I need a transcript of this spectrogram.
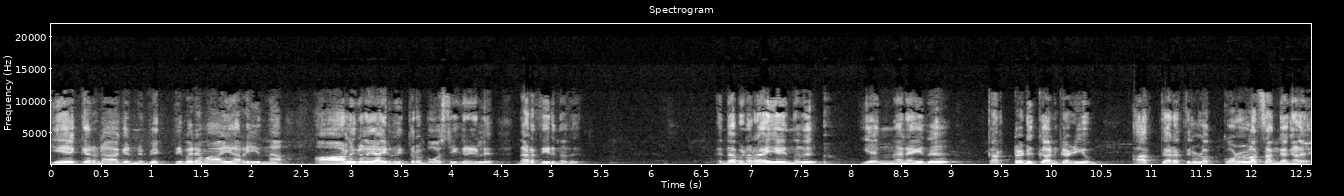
കെ കരുണാകരന് വ്യക്തിപരമായി അറിയുന്ന ആളുകളെയായിരുന്നു ഇത്തരം പോസ്റ്റിങ്ങുകൾ നടത്തിയിരുന്നത്. എന്താ പിണറായി ചെയ്യുന്നത്? എങ്ങനെ ഇത് കട്ടെടുക്കാൻ കഴിയും? അത്തരത്തിലുള്ള കൊള്ള സംഘങ്ങളെ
